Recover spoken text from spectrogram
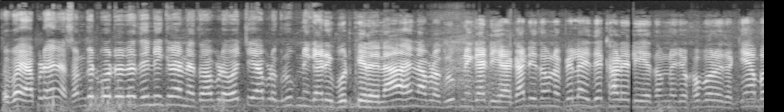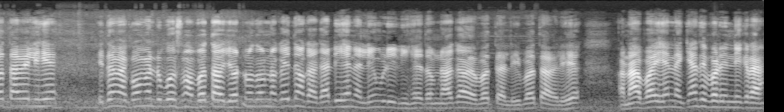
તો ભાઈ આપણે હે ને સોનગઢ બોર્ડરેથી નીકળ્યા ને તો આપણે વચ્ચે આપણે ગ્રુપની ગાડી ભૂટકી રહી ને આ હે ને આપણા ગ્રુપની ગાડી આ ગાડી તમને પહેલાંય દેખાડેલી છે. તમને જો ખબર હોય તો ક્યાં બતાવેલી છે. એ તમે કોમેન્ટ બોક્સમાં બતાવજો. એટલું તમને કહી દઉં કે ગાડી છે ને લીમડીની છે. તમને અગાવે બતાવેલી બતાવેલી છે. અને આ ભાઈ છે ને ક્યાંથી ભરી નીકળ્યા?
